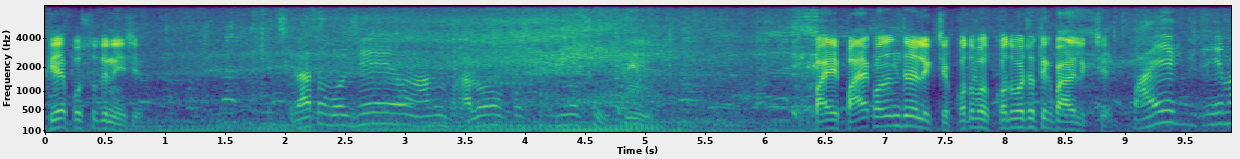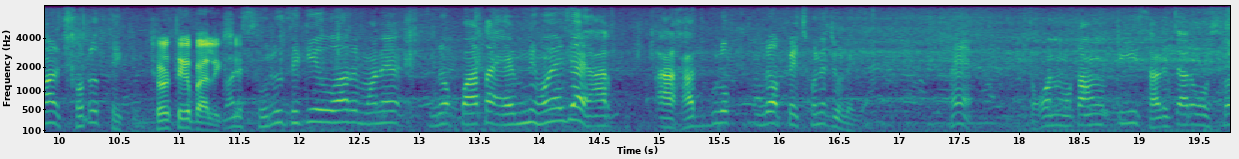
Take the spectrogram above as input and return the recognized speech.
কীভাবে প্রস্তুতি নিয়েছে? ছেলা তো বলছে আমি ভালো প্রস্তুতি নিয়েছি। হুম। পায়ে পায়ে কতদিন ধরে লিখছে? কত কত বছর থেকে পায়ে লিখছে? পায়ে এ মানে ছোট থেকে। ছোট থেকে পায়ে লিখছে? মানে শুরু থেকে ওর মানে পুরো পাটা এমনি হয়ে যায় আর আর হাতগুলো পুরো পেছনে চলে যায়। হ্যাঁ? তখন মোটামুটি সাড়ে চার বছর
